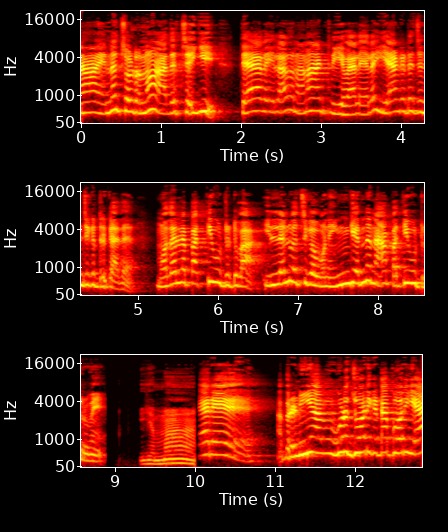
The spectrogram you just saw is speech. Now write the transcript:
நான் என்ன சொல்றேனோ அதை செய் தேவையில்லாத நொனாற்றிய வேலையெல்லாம் என்கிட்ட செஞ்சுக்கிட்டு இருக்காத. முதல்ல பத்தி விட்டுட்டு வா. இல்லைன்னு வச்சுக்கோ உன்னை இங்க இருந்து நான் பத்தி விட்டுருவேன். எம்மா அப்புறம் நீ அவங்க கூட ஜோடி கட்டா போறியா?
